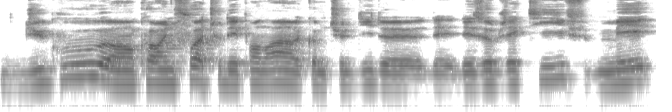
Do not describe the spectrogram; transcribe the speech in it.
du coup, encore une fois, tout dépendra, comme tu le dis, de, des objectifs. Mais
